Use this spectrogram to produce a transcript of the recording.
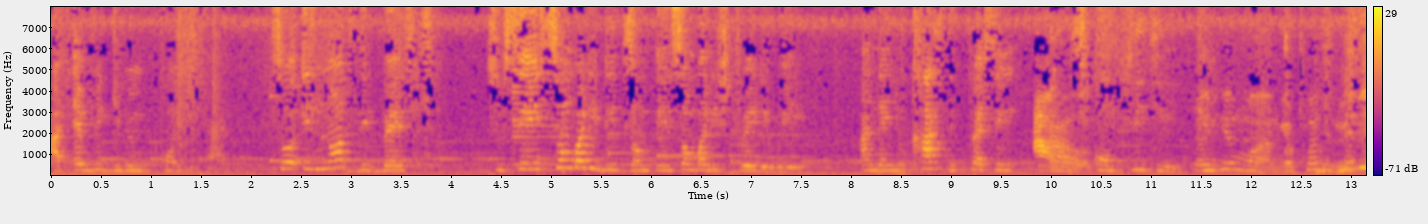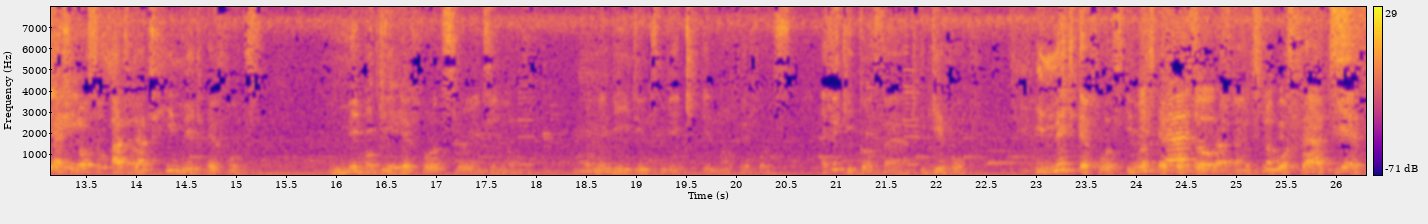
at every given point in time. So it's not the best to say somebody did something, somebody strayed away, and then you cast the person out, Out. completely. You're human. You're prone M- Maybe I should mistakes, also add you that he made efforts. Maybe Okay. the efforts weren't enough. Or maybe he didn't make enough efforts. I think he got tired. He gave up. He made efforts. He, He made efforts several times. He was tired. Yes.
